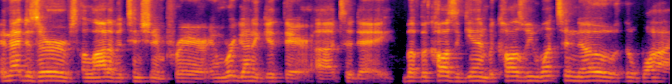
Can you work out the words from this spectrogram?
and that deserves a lot of attention and prayer and we're going to get there uh, today. But because again because we want to know the why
